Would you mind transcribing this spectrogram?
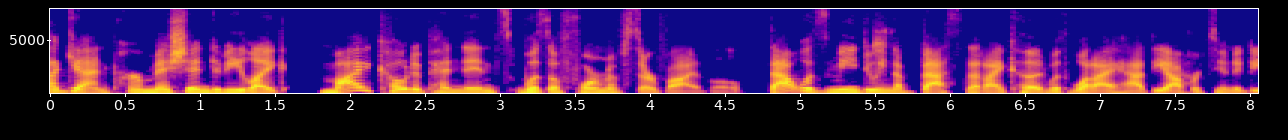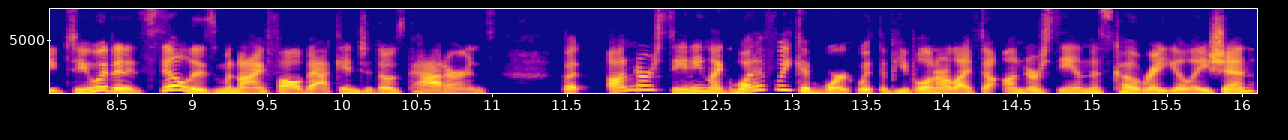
again, permission to be like, my codependence was a form of survival. That was me doing the best that I could with what I had the opportunity to. It and it still is when I fall back into those patterns. But understanding, like, what if we could work with the people in our life to understand this co regulation?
